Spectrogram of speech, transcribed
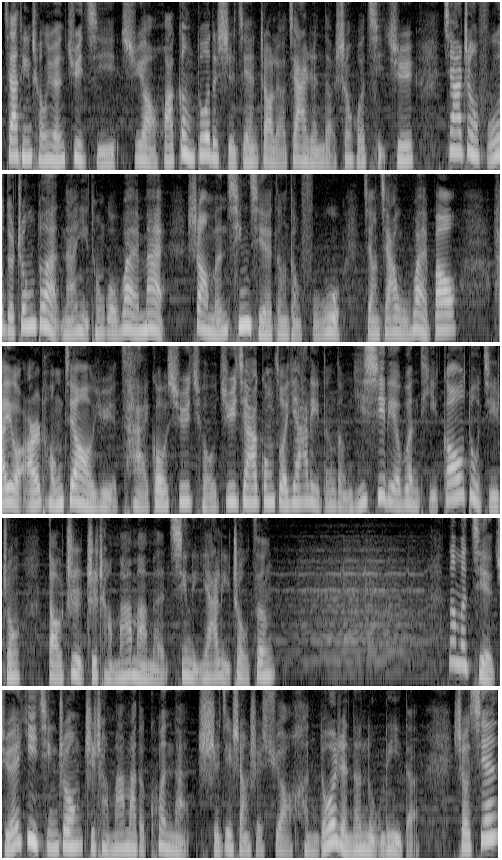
家庭成员聚集，需要花更多的时间照料家人的生活起居；家政服务的中断，难以通过外卖、上门清洁等等服务将家务外包。还有儿童教育、采购需求、居家工作压力等等一系列问题高度集中，导致职场妈妈们心理压力骤增。那么，解决疫情中职场妈妈的困难，实际上是需要很多人的努力的。首先，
